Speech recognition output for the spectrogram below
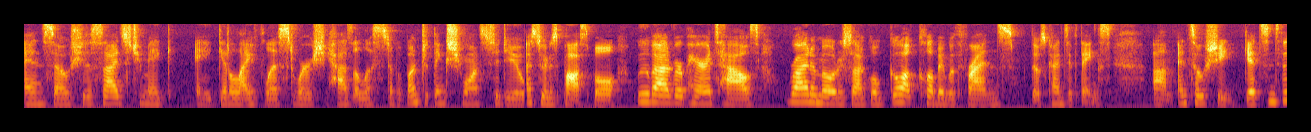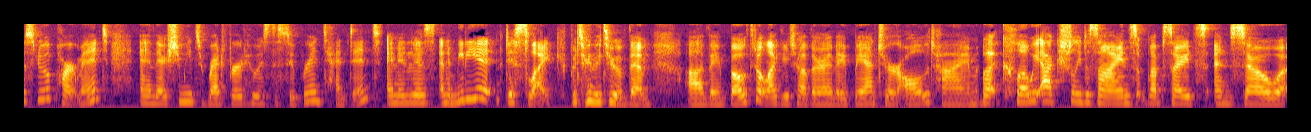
And so she decides to make a get a life list where she has a list of a bunch of things she wants to do as soon as possible move out of her parents house ride a motorcycle go out clubbing with friends those kinds of things um, and so she gets into this new apartment and there she meets Redford who is the superintendent. And it is an immediate dislike between the two of them. Uh, they both don't like each other, they banter all the time, but Chloe actually designs websites and so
